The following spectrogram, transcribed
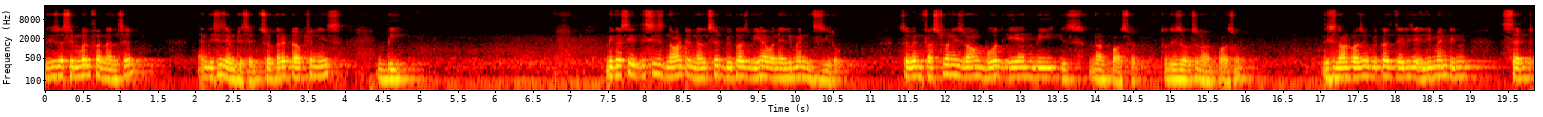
this is a symbol for null set and this is empty set so correct option is b. Because see this is not a null set because we have an element 0 so when first one is wrong both a and b is not possible. So this is also not possible. This is not possible because there is an element in set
